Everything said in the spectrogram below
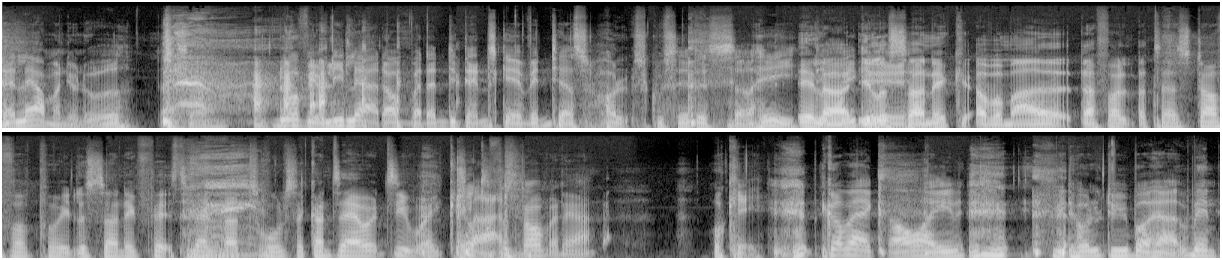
der lærer man jo noget. Altså, nu har vi jo lige lært om, hvordan de danske Avengers-hold skulle sættes, så hey... Eller ikke... Illusonic, og hvor meget der er folk, der tager stoffer på Illusonic Festival, når Troels er konservativ og ikke Klart. forstår, hvad det er. Okay, det kan godt være, at jeg graver i mit hul dybere her, men...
